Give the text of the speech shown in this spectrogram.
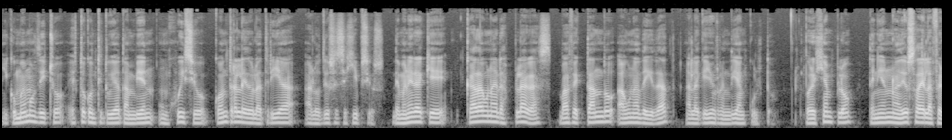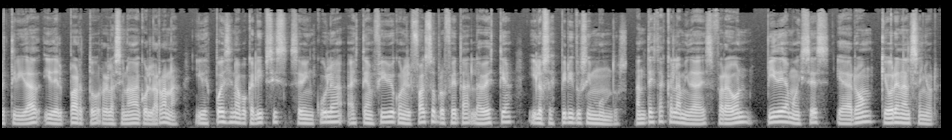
y como hemos dicho, esto constituía también un juicio contra la idolatría a los dioses egipcios. De manera que cada una de las plagas va afectando a una deidad a la que ellos rendían culto. Por ejemplo, tenían una diosa de la fertilidad y del parto relacionada con la rana, y después en Apocalipsis se vincula a este anfibio con el falso profeta, la bestia y los espíritus inmundos. Ante estas calamidades, Faraón pide a Moisés y a Aarón que oren al Señor.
